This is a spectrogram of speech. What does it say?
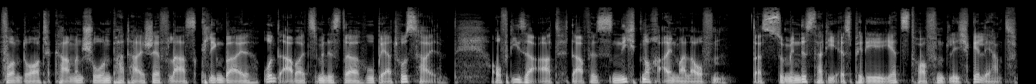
Von dort kamen schon Parteichef Lars Klingbeil und Arbeitsminister Hubertus Heil. Auf diese Art darf es nicht noch einmal laufen. Das zumindest hat die SPD jetzt hoffentlich gelernt.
